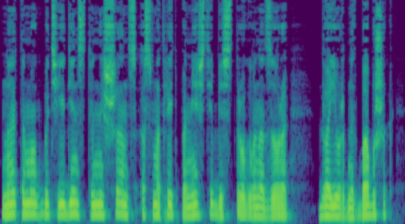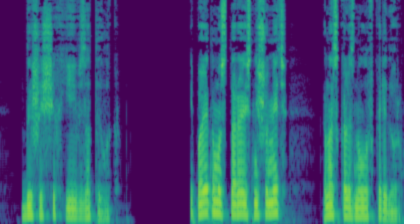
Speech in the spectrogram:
но это мог быть единственный шанс осмотреть поместье без строгого надзора двоюродных бабушек, дышащих ей в затылок. И поэтому, стараясь не шуметь, она скользнула в коридор.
